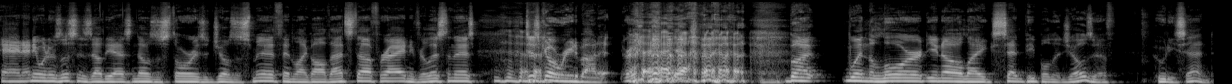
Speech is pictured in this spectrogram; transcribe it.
And anyone who's listening to LDS knows the stories of Joseph Smith and like all that stuff, right? And if you're listening to this, just go read about it. Right? but when the Lord, you know, like sent people to Joseph, who'd he send?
